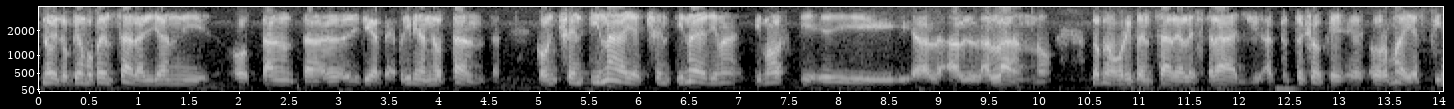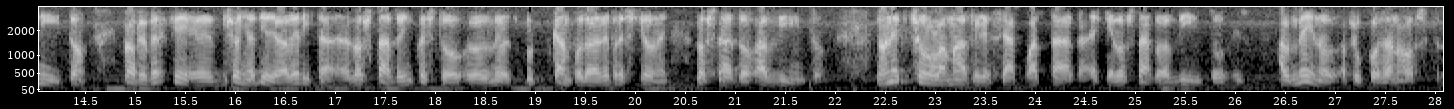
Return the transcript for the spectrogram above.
Noi dobbiamo pensare agli anni 80, eh, primi anni 80, con centinaia e centinaia di, di morti eh, all, all, all'anno, dobbiamo ripensare alle stragi, a tutto ciò che eh, ormai è finito, proprio perché eh, bisogna dire la verità, lo Stato in questo, eh, sul campo della repressione, lo Stato ha vinto. Non è solo la mafia che si è acquattata, è che lo Stato ha vinto almeno su Cosa Nostra.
